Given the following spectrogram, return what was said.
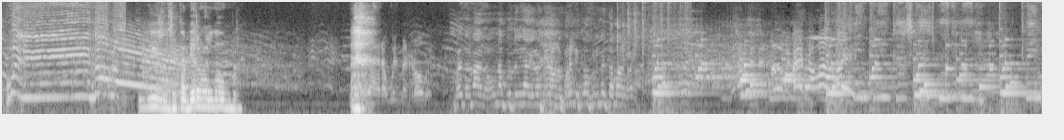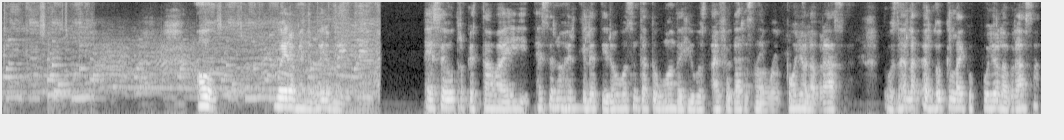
Willy Robles. Willy, le cambiaron el nombre. era Wilmer Robert. Bueno, hermano, una oportunidad que no dando. Coge el micrófono y meta mano ahí. Meta mano ahí. Oh, wait a minute, wait a minute. Ese otro que estaba ahí, ese no es el que le tiró. Wasn't that the one that he was, I forgot his name, with Pollo la Brasa? Was that like, a lookalike of Pollo a la Brasa?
